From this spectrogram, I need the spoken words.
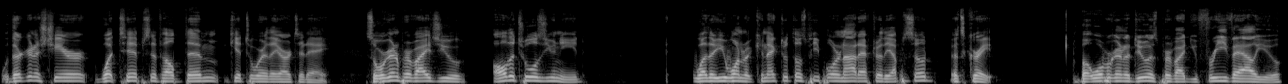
They're going to share what tips have helped them get to where they are today. So we're going to provide you all the tools you need whether you want to connect with those people or not after the episode, that's great. But what we're going to do is provide you free value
